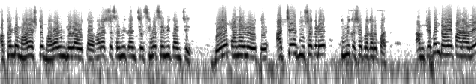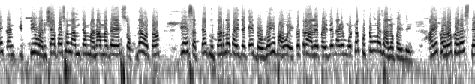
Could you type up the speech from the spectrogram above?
अखंड महाराष्ट्र भारावून गेला होता. महाराष्ट्र सैनिकांचे शिवसैनिकांचे डोळे पाणावले होते. आजच्या या दिवसाकडे तुम्ही कशा प्रकारे पाहता आमचे पण डोळे पाणावले कारण किती वर्षापासून आमच्या मनामध्ये स्वप्न होतं की हे सत्यात उतरलं पाहिजे की दोघंही भाऊ एकत्र आले पाहिजेत आणि मोठं कुटुंब झालं पाहिजे. आणि खरोखरच ते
